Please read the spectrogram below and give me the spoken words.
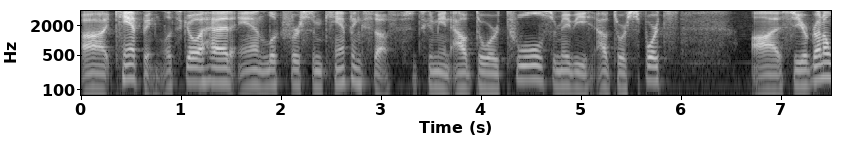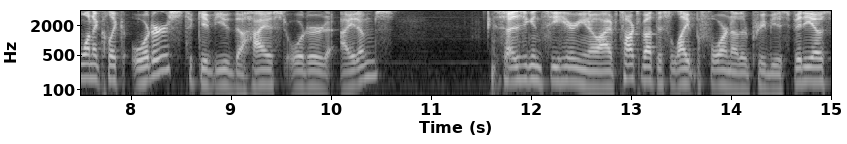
uh, camping. Let's go ahead and look for some camping stuff. So it's going to be an outdoor tools or maybe outdoor sports. Uh, so you're going to want to click orders to give you the highest ordered items. So as you can see here, you know, I've talked about this light before in other previous videos,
